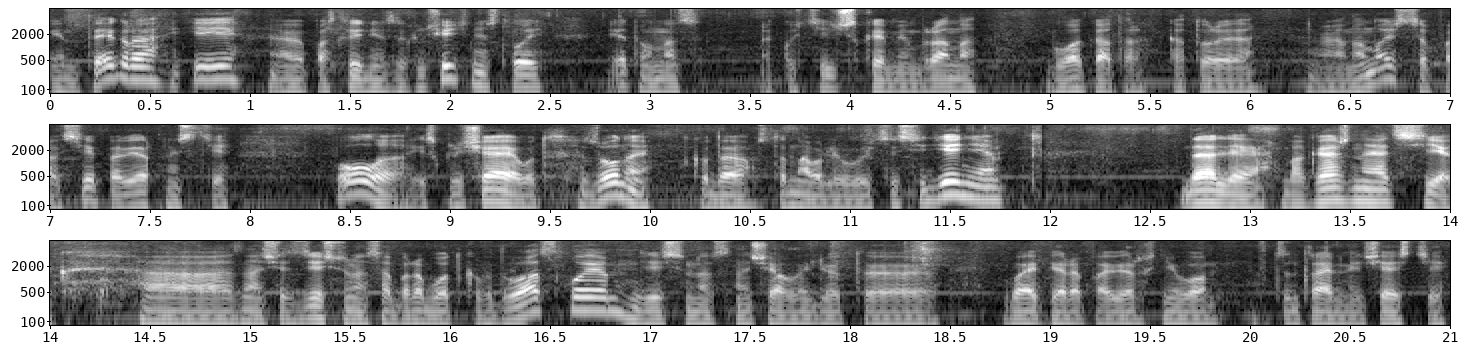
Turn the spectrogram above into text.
интегра и э, последний заключительный слой это у нас акустическая мембрана блокатор, которая э, наносится по всей поверхности пола, исключая вот зоны, куда устанавливаются сиденья. Далее багажный отсек. А, Значит, здесь у нас обработка в два слоя. Здесь у нас сначала идет э, вайпер, а поверх него в центральной части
